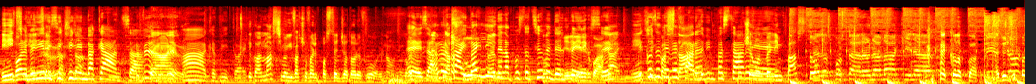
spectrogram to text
Inizia- Vuole venire in Sicilia in vacanza. Dai. Ah, capito. ecco. Dico al massimo gli faccio fare il posteggiatore fuori, no? Dico, Eh, esatto. Allora dai, vai lì ecco. nella postazione del Vieni, vieni qua. Perse. Dai, e inizio cosa deve fare? Deve impastare. Facciamo un bel impasto. Da spostare una macchina. Eccolo qua. Aggiungi un po'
